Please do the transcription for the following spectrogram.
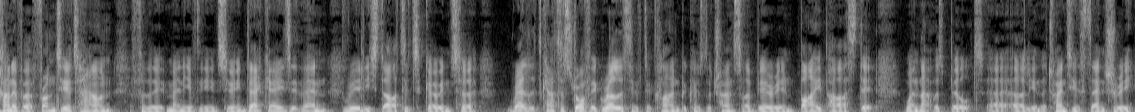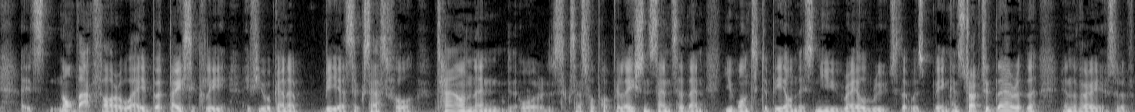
kind of a frontier town for the, many of the ensuing decades. It then really started to go into rel- catastrophic relative decline because the Trans-Siberian bypassed it when that was built uh, early in the 20th century. It's not that far away, but basically, if you were going to be a successful town then or a successful population center then you wanted to be on this new rail route that was being constructed there at the in the very sort of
